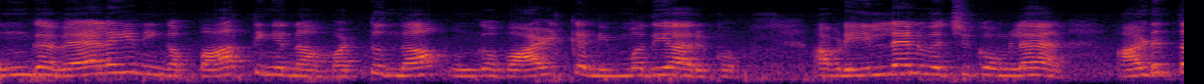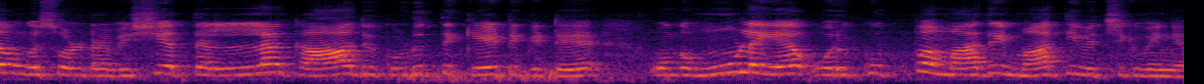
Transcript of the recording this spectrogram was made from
உங்க வேலையை நீங்க பார்த்தீங்கன்னா மட்டும்தான் உங்க வாழ்க்கை நிம்மதியா இருக்கும். அப்படி இல்லைன்னு வச்சுக்கோங்களேன் அடுத்தவங்க சொல்ற விஷயத்தெல்லாம் காது கொடுத்து கேட்டுக்கிட்டு உங்க மூளைய ஒரு குப்பை மாதிரி மாத்தி வச்சுக்குவீங்க.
